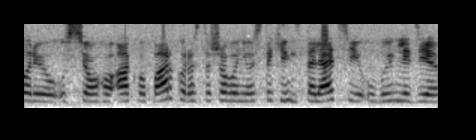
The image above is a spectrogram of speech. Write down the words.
Територію усього аквапарку розташовані ось такі інсталяції у вигляді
